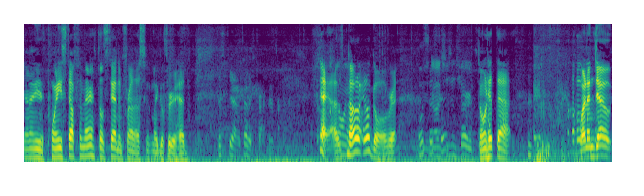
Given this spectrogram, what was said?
You have any pointy stuff in there? Don't stand in front of us. It might go through your head. Just yeah, it's at his track. That's okay. Yeah, yeah. only No, a- it'll, it'll go over it. What's this? do? she's insured. Don't hit that. When in doubt.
